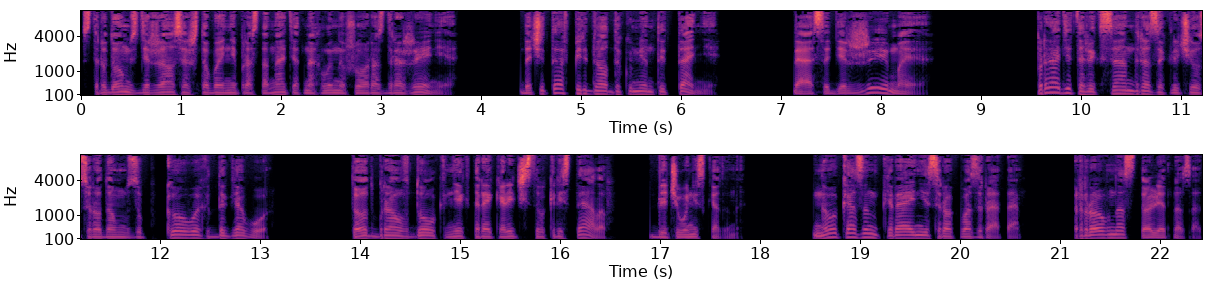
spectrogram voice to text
С трудом сдержался, чтобы не простонать от нахлынувшего раздражения. Дочитав, передал документы Тане. А содержимое... Прадед Александра заключил с родом Зубковых договор. Тот брал в долг некоторое количество кристаллов, для чего не сказано. Но указан крайний срок возврата — ровно сто лет назад.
